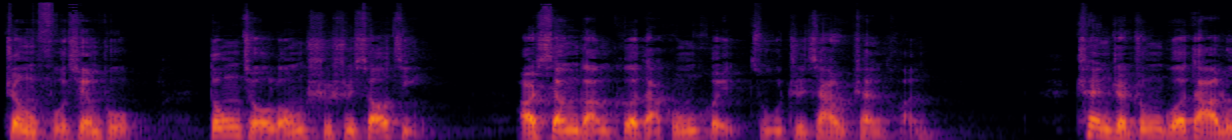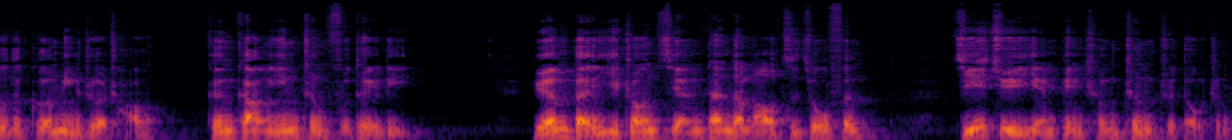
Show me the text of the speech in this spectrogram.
政府宣布东九龙实施宵禁，而香港各大工会组织加入战团，趁着中国大陆的革命热潮，跟港英政府对立。原本一桩简单的劳资纠纷，急剧演变成政治斗争。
